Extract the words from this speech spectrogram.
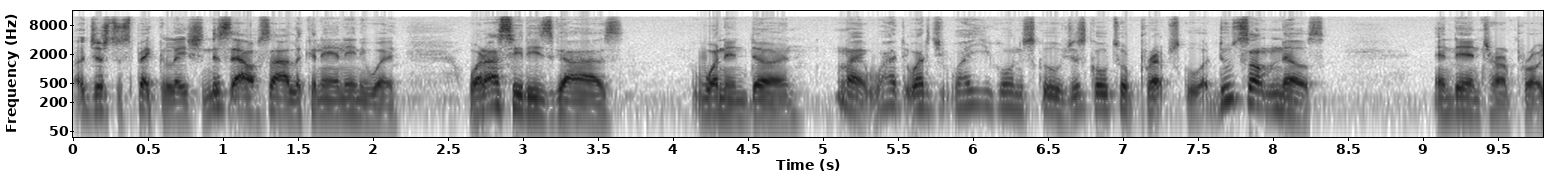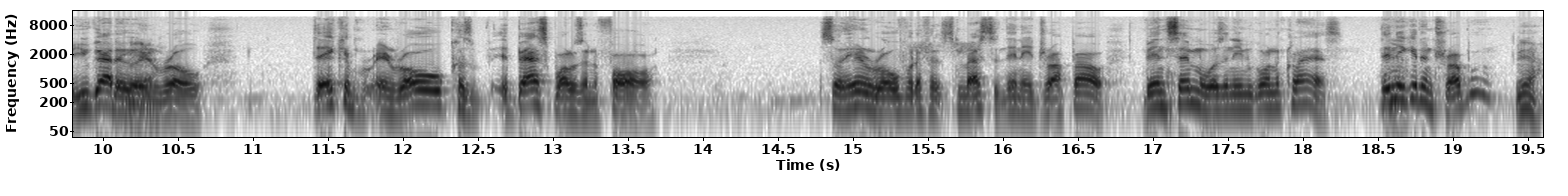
is just a speculation. This is outside looking in anyway. When I see these guys, one and done, I'm like, why, why, did you, why are you going to school? Just go to a prep school. Do something else and then turn pro. You got to Yeah. enroll. They can enroll because basketball is in the fall. So they enroll for the first semester, then they drop out. Ben Simmons wasn't even going to class. Didn't he get in trouble? Yeah,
